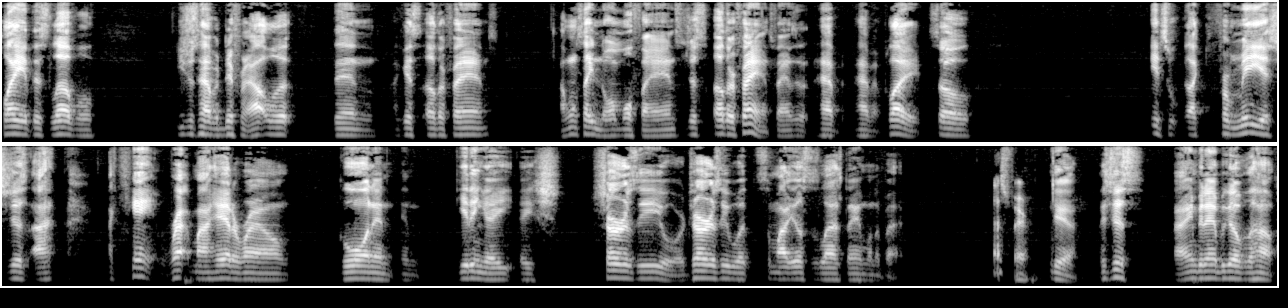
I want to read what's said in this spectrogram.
play at this level, you just have a different outlook than I guess other fans. I won't say normal fans, just other fans, fans that haven't haven't played. So it's like for me, it's just I I can't wrap my head around going and, and getting a a jersey or jersey with somebody else's last name on the back. That's fair. Yeah, it's just I ain't been able to get over the hump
